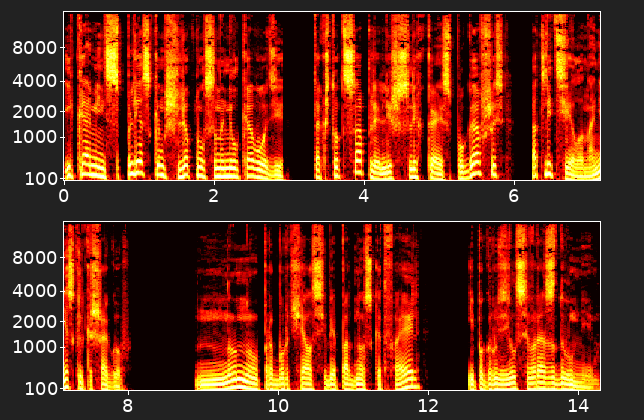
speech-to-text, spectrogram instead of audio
и камень с плеском шлепнулся на мелководье, так что цапля, лишь слегка испугавшись, отлетела на несколько шагов. «Ну-ну», — пробурчал себе под нос Катфаэль и погрузился в раздумье.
